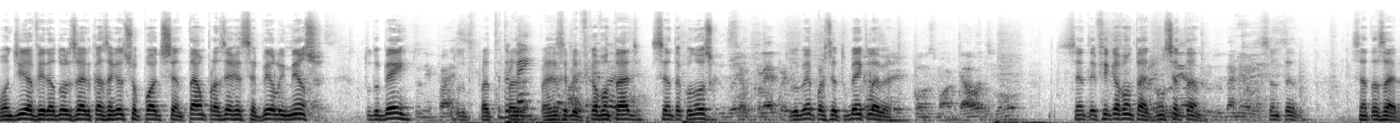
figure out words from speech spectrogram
Bom dia, vereador Zé Casagrande. O senhor pode sentar, é um prazer recebê-lo imenso. Tudo bem? Tudo em paz? Tudo, pra, Tudo pra- bem? pra receber. Fica à vontade. Senta conosco. Seu Kleber, Tudo bem, parceiro? Tudo bem, Kleber? Morgaldi, Senta e fica à vontade. Vamos sentando. Sentando. Senta, Zé.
